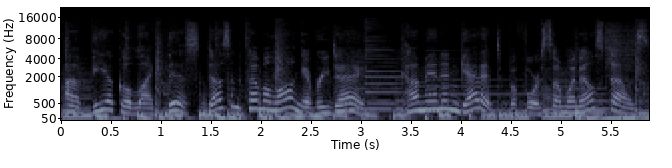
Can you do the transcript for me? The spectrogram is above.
A vehicle like this doesn't come along every day. Come in and get it before someone else does.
